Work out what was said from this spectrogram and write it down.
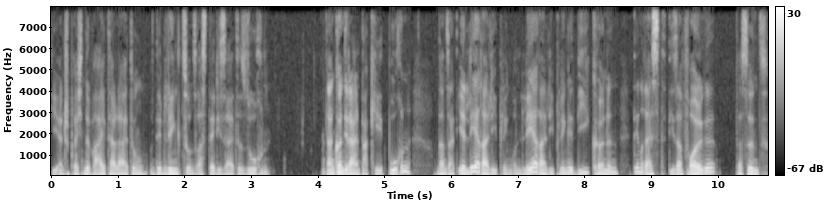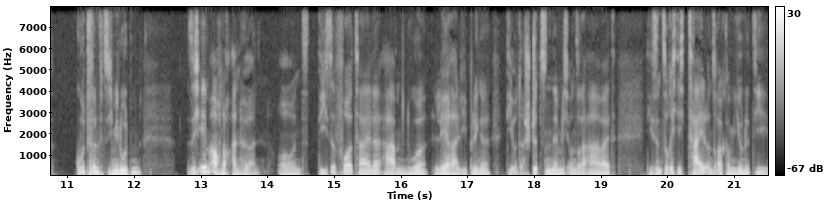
die entsprechende Weiterleitung und den Link zu unserer Steady-Seite suchen. Dann könnt ihr da ein Paket buchen und dann seid ihr Lehrerliebling. Und Lehrerlieblinge, die können den Rest dieser Folge, das sind gut 50 Minuten, sich eben auch noch anhören. Und diese Vorteile haben nur Lehrerlieblinge, die unterstützen nämlich unsere Arbeit. Die sind so richtig Teil unserer Community.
